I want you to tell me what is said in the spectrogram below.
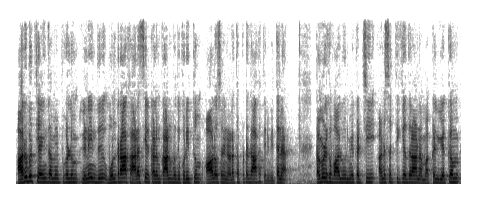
அறுபத்தி ஐந்து அமைப்புகளும் இணைந்து ஒன்றாக அரசியல் களம் காண்பது குறித்தும் ஆலோசனை நடத்தப்பட்டதாக தெரிவித்தனர். தமிழக வாழ்வுரிமை கட்சி அணுசக்திக்கு எதிரான மக்கள் இயக்கம்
